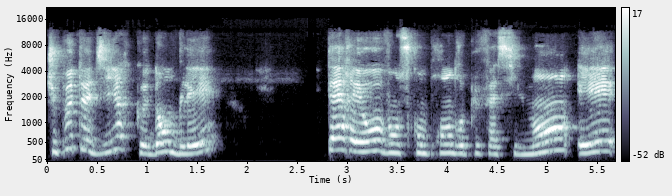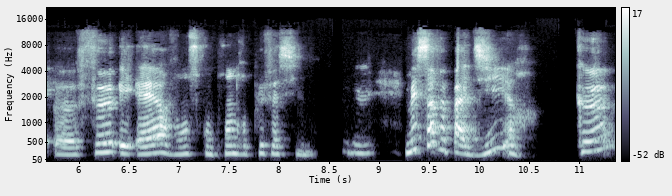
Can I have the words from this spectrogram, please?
tu peux te dire que d'emblée, terre et eau vont se comprendre plus facilement et euh, feu et air vont se comprendre plus facilement. Mhm. Mais ça ne veut pas dire que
